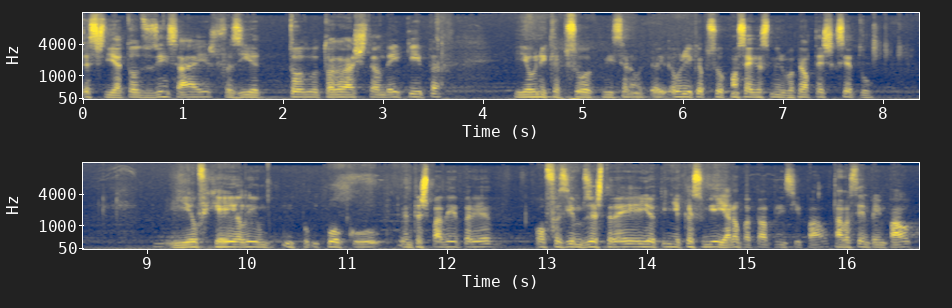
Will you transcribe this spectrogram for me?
assistia a todos os ensaios, fazia todo, toda a gestão da equipa e a única pessoa que disseram, a única pessoa que consegue assumir o papel tens que ser tu. E eu fiquei ali um, um, um, pouco entre a espada e a parede, ou fazíamos a estreia e eu tinha que assumir, e era o papel principal, estava sempre em palco.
